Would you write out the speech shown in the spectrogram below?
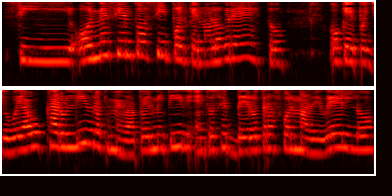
si hoy me siento así porque no logré esto, ok, pues yo voy a buscar un libro que me va a permitir entonces ver otra forma de verlo,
